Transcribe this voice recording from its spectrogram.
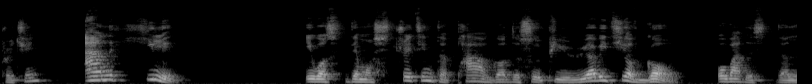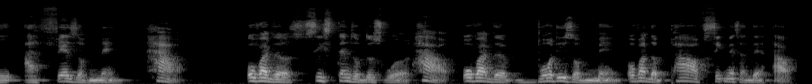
preaching, and healing. He was demonstrating the power of God, the superiority of God over this, the affairs of men. How? Over the systems of this world. How? Over the bodies of men. Over the power of sickness and death. How?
